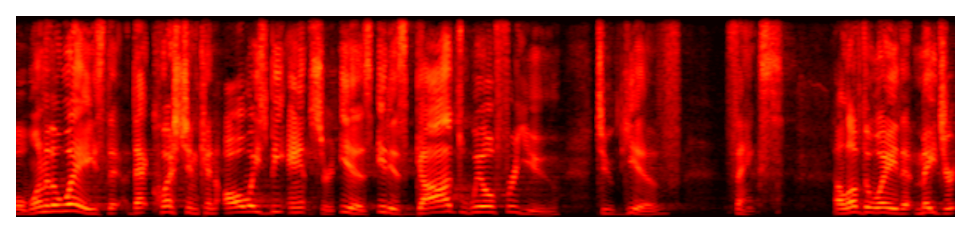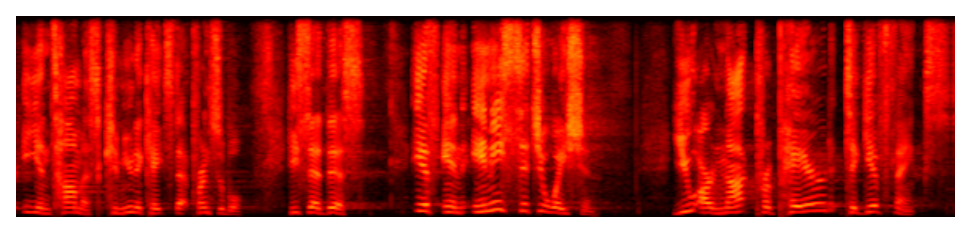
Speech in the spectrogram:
Well, one of the ways that that question can always be answered is it is God's will for you to give thanks. I love the way that Major Ian Thomas communicates that principle. He said this If in any situation you are not prepared to give thanks,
